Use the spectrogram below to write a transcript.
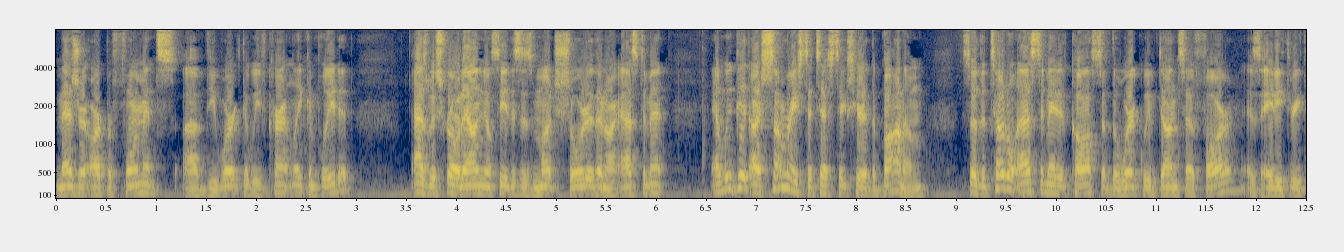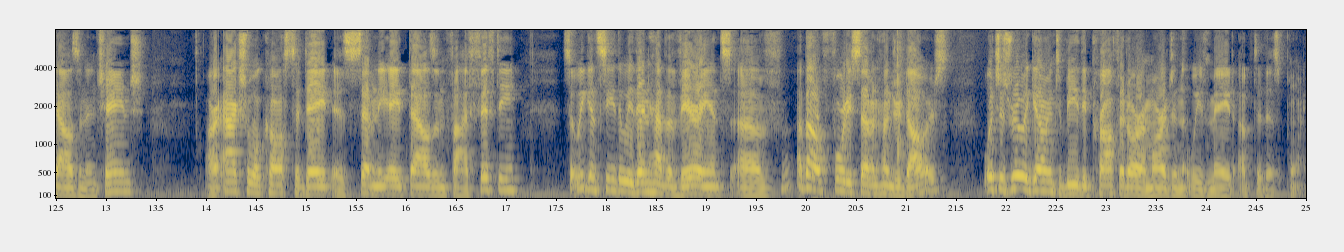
measure our performance of the work that we've currently completed. As we scroll down, you'll see this is much shorter than our estimate. And we get our summary statistics here at the bottom. So the total estimated cost of the work we've done so far is 83,000 and change. Our actual cost to date is 78,550. So we can see that we then have a variance of about $4,700, which is really going to be the profit or a margin that we've made up to this point.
